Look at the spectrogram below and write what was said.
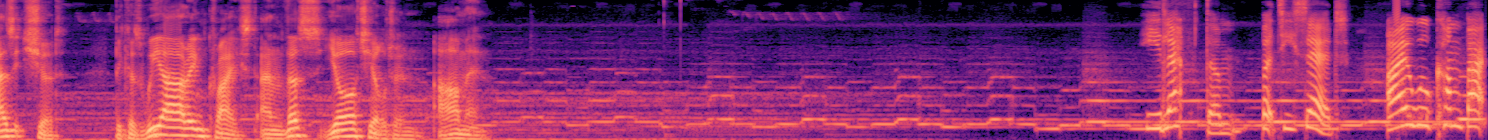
as it should, because we are in Christ and thus your children. Amen. He left them, but he said, I will come back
